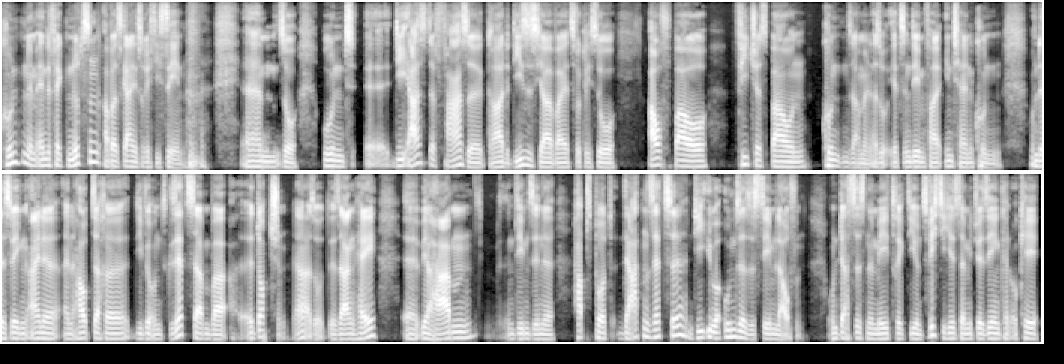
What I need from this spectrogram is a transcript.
Kunden im Endeffekt nutzen, aber es gar nicht so richtig sehen. ähm, so und äh, die erste Phase gerade dieses Jahr war jetzt wirklich so Aufbau, Features bauen, Kunden sammeln, also jetzt in dem Fall interne Kunden. Und deswegen eine, eine Hauptsache, die wir uns gesetzt haben, war Adoption. Ja, also wir sagen, hey, äh, wir haben in dem Sinne HubSpot-Datensätze, die über unser System laufen. Und das ist eine Metrik, die uns wichtig ist, damit wir sehen können, okay,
